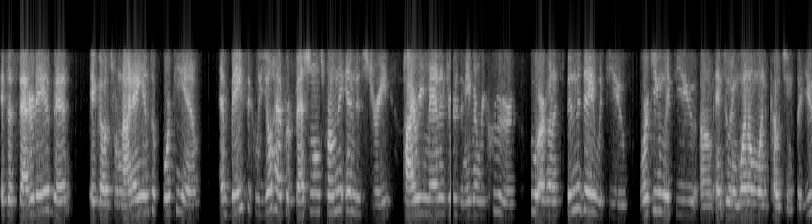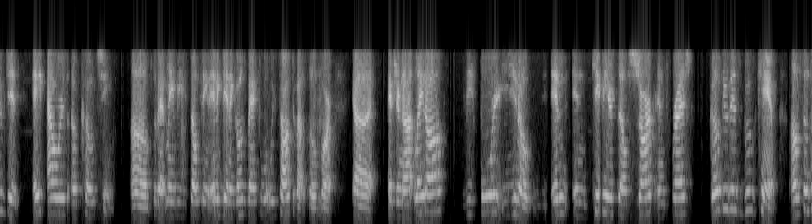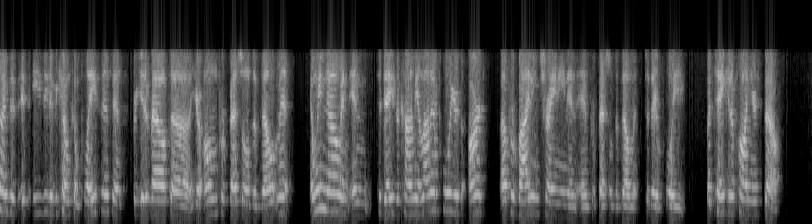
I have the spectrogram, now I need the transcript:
It's a Saturday event. It goes from 9 a.m. to 4 p.m. And basically, you'll have professionals from the industry, hiring managers, and even recruiters who are going to spend the day with you, working with you, um, and doing one on one coaching. So you get eight hours of coaching. Um, so that may be something, and again, it goes back to what we've talked about so far. Uh, if you're not laid off, before you know, in in keeping yourself sharp and fresh, go through this boot camp. Um, sometimes it's, it's easy to become complacent and forget about uh, your own professional development. And we know in, in today's economy, a lot of employers aren't uh, providing training and, and professional development to their employees. But take it upon yourself.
